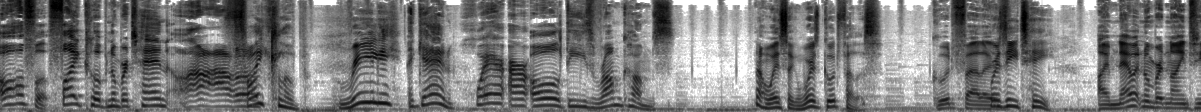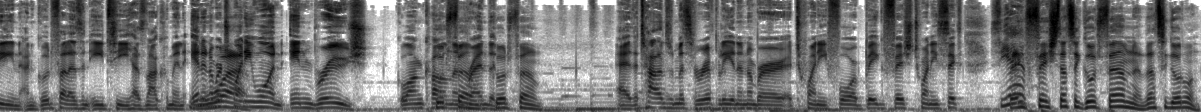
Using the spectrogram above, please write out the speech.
Awful. Fight Club number ten. Ah, Fight Club. Really? Again, where are all these rom coms? No, wait a second. Where's Goodfellas? Goodfellas. Where's ET? I'm now at number 19, and Goodfellas and ET has not come in. In at number Wow. 21, In Bruges. Go on, Colin Good and film. Brendan. Good film. Uh, the Talented Mr. Ripley in a number 24, Big Fish 26. So yeah, Big Fish. That's a good film. Now that's a good one.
